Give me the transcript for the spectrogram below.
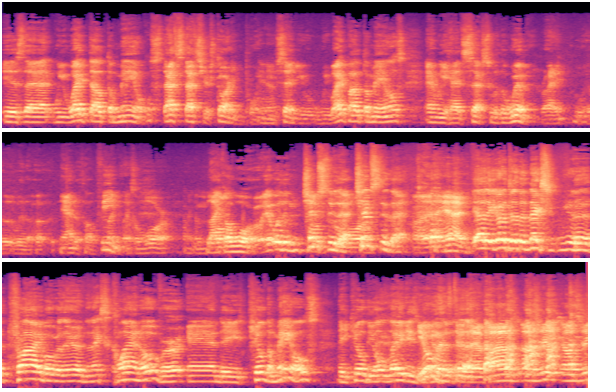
is that we wiped out the males. That's that's your starting point. Yeah. You said you we wipe out the males and we had sex with the women, right? With, with a Neanderthal female. like a war. Like a, Like a war. It was chimps do that. War. Chimps do that. Uh, yeah, Yeah, they go to the next uh, tribe over there, the next clan over, and they kill the males. They killed the old ladies. Humans do that, but I was, I, was re- I was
